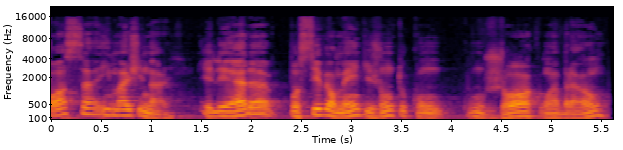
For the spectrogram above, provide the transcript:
possa imaginar. Ele era possivelmente, junto com, com Jó, com Abraão,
